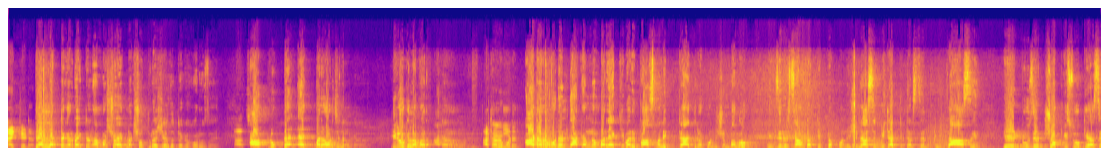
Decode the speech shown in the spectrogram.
নাইট রাইডার দেড় লাখ টাকার বাইকটা নাম্বার সহ এক লাখ সত্তর আশি হাজার টাকা খরচ হয়। আচ্ছা। আউটলুকটা একবারে অরিজিনাল হিরো গ্লামার আঠারো মডেল আঠারো মডেল আঠারো মডেল ঢাকার নাম্বার একেবারে ফার্স্ট মালিক টায়ার দুটো কন্ডিশন ভালো। ইঞ্জিনের সাউন্ডটা টিপটপ কন্ডিশনে আছে মিটার টিটার সেলফ যা আছে। এ টু জেড সব কিছু ওকে আছে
